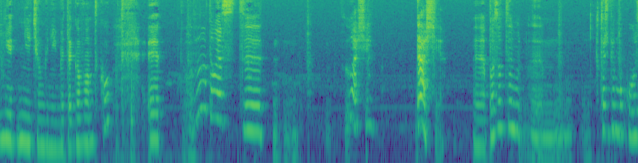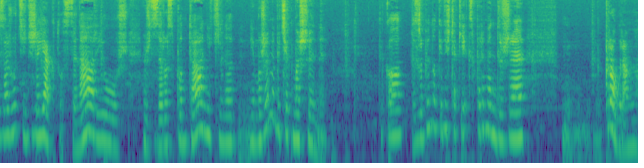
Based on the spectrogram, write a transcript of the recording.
Nie, nie ciągnijmy tego wątku. E, natomiast e, właśnie Da się. E, poza tym ktoś by mógł zarzucić, że jak to scenariusz, że zero spontaniki, no nie możemy być jak maszyny. Tylko zrobiono kiedyś taki eksperyment, że program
